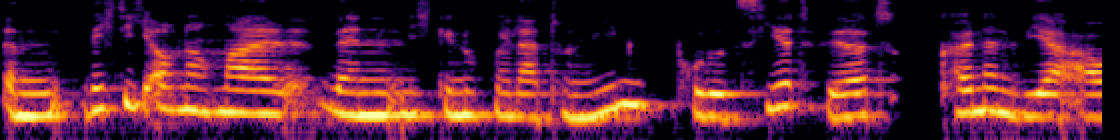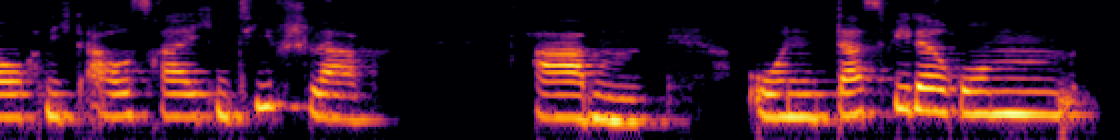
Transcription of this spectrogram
Ähm, wichtig auch nochmal, wenn nicht genug Melatonin produziert wird, können wir auch nicht ausreichend Tiefschlaf haben. Und das wiederum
